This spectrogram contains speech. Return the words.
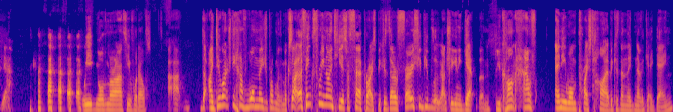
Yeah. we ignore the morality of what else. Uh, th- I do actually have one major problem with them because I, I think 390 is a fair price because there are very few people that are actually going to get them. You can't have anyone priced higher because then they'd never get a game,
